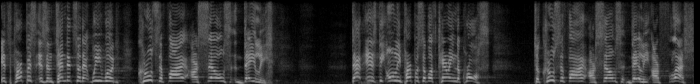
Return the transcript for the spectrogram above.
Its purpose is intended so that we would crucify ourselves daily. That is the only purpose of us carrying the cross to crucify ourselves daily, our flesh,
